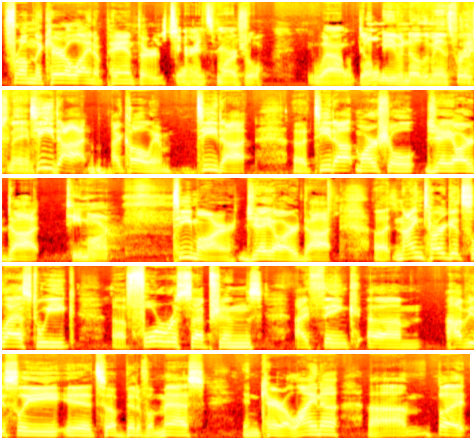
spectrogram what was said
from the Carolina Panthers. Terrence Marshall. Wow, don't even know the man's first name. T. Dot, I call him T. Dot. Uh, T. Dot Marshall Jr. Dot. Timar. Timar Jr. Dot. Uh, nine targets last week, uh, four receptions. I think um, obviously it's a bit of a mess in Carolina, um, but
